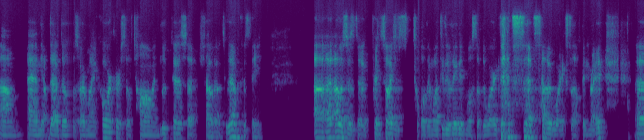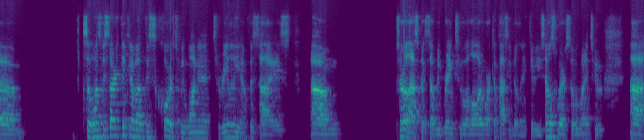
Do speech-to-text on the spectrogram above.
Um, and yeah, that, those are my coworkers, so Tom and Lucas. Uh, shout out to them because they. Uh, I, I, was just the prince, so I just told them what to do. They did most of the work. That's that's how it works often, right? Um, so once we started thinking about this course, we wanted to really emphasize um, several aspects that we bring to a lot of our capacity building activities elsewhere. So we wanted to uh,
